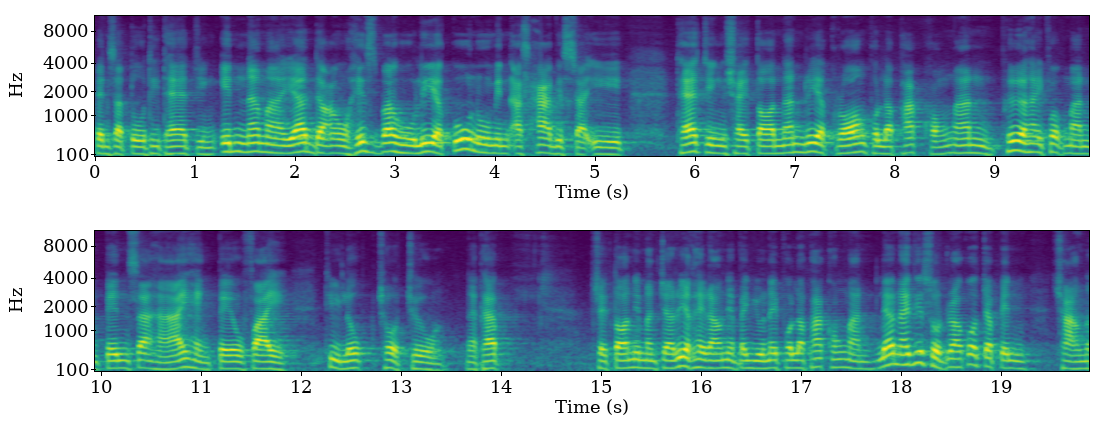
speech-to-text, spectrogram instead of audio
เป็นศัตรูที่แท้จริง อินนามายะดาฮิสบะฮูลียกูนูมินอัสฮาบิสซาอีด แท้จริงชัยตอนนั้นเรียกร้องพลพรรคของมัน เพื่อให้พวกมันเป็นสหายแห่งเปลวไฟที่ลุกโชดช่วงนะครับชัยตอนนี่มันจะเรียกให้เราเนี่ยไปอยู่ในพลพรรคของมัน แล้วในที่สุดเราก็จะเป็นชาวน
